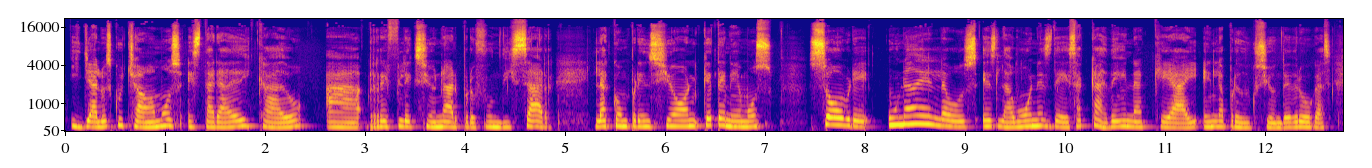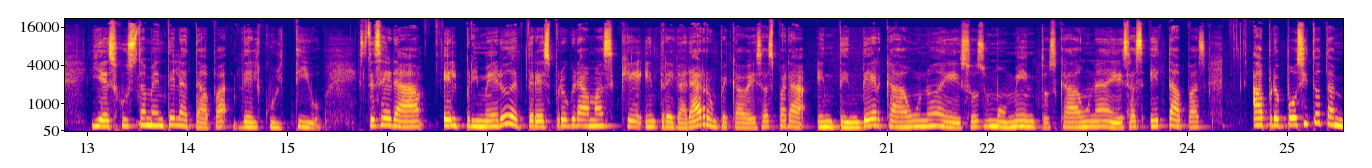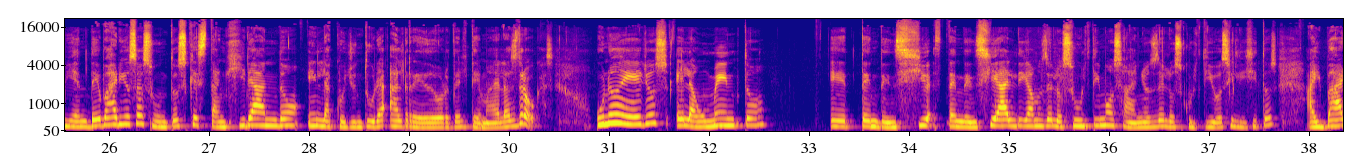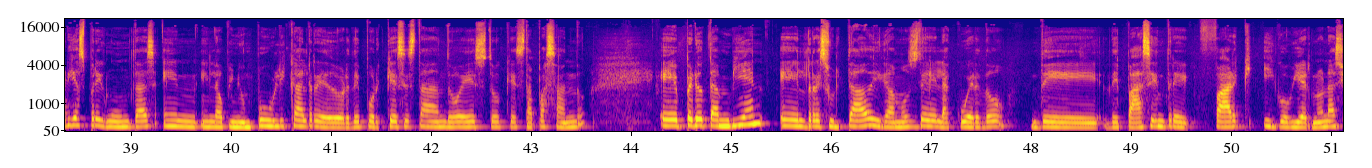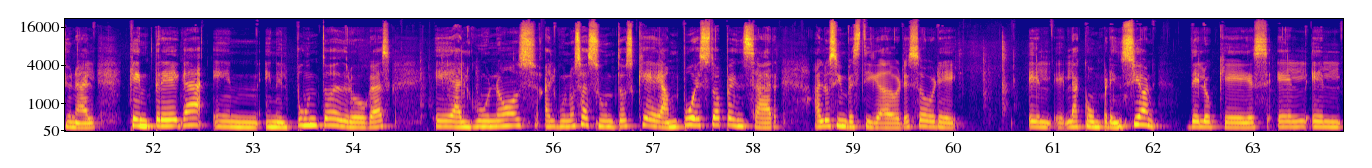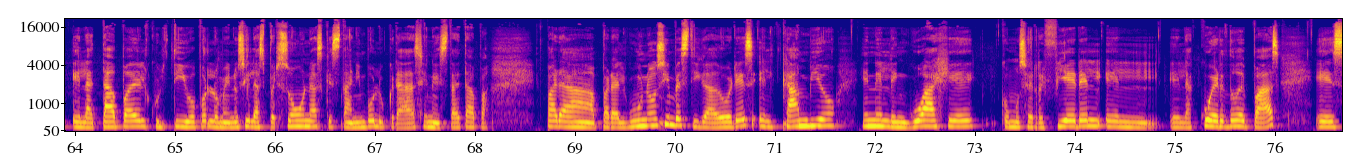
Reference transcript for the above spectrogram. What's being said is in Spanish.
y ya lo escuchábamos, estará dedicado a reflexionar, profundizar la comprensión que tenemos sobre uno de los eslabones de esa cadena que hay en la producción de drogas y es justamente la etapa del cultivo. Este será el primero de tres programas que entregará Rompecabezas para entender cada uno de esos momentos, cada una de esas etapas a propósito también de varios asuntos que están girando en la coyuntura alrededor del tema de las drogas. Uno de ellos, el aumento eh, tendencial, digamos, de los últimos años de los cultivos ilícitos. Hay varias preguntas en, la opinión pública alrededor de por qué se está dando esto, qué está pasando. Eh, pero también el resultado, digamos, del acuerdo de, paz entre FARC y Gobierno Nacional, que entrega en, el punto de drogas eh, algunos, algunos asuntos que han puesto a pensar a los investigadores sobre la comprensión de lo que es la etapa del cultivo, por lo menos, y las personas que están involucradas en esta etapa. Para, algunos investigadores, el cambio en el lenguaje, como se refiere el, acuerdo de paz, eh,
